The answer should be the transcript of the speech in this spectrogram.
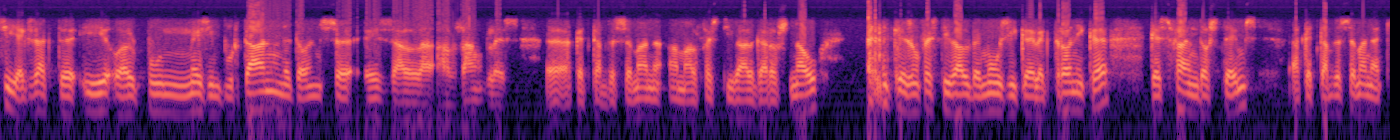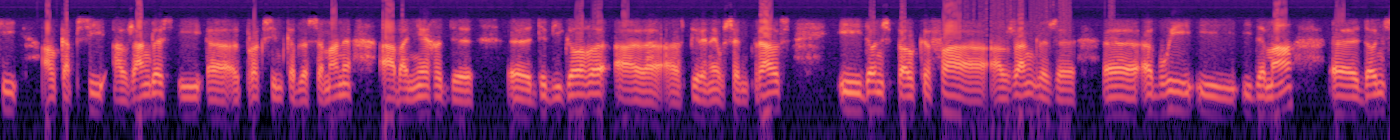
Sí, exacte, i el punt més important doncs, és el, els angles eh, aquest cap de setmana amb el Festival Garos Nou, que és un festival de música electrònica que es fa en dos temps, aquest cap de setmana aquí al Capcí, als Angles, i eh, el pròxim cap de setmana a Banyera de, eh, de Bigorra, als Pirineus Centrals, i doncs pel que fa als angles eh, eh, avui i, i demà, eh, doncs,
